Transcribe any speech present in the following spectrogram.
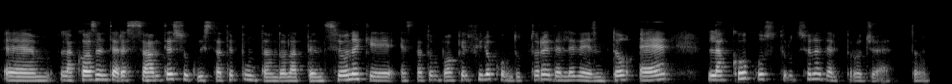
ehm, la cosa interessante su cui state puntando l'attenzione, che è stato un po' anche il filo conduttore dell'evento, è la co-costruzione del progetto.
